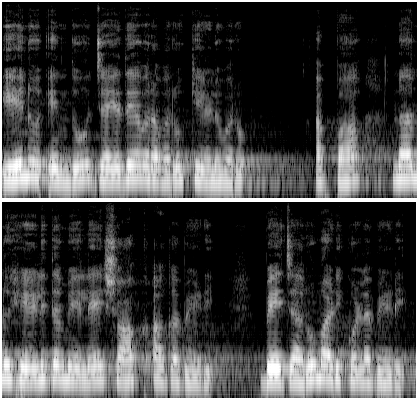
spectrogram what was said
ಏನು ಎಂದು ಜಯದೇವರವರು ಕೇಳುವರು. ಅಪ್ಪ, ನಾನು ಹೇಳಿದ ಮೇಲೆ ಶಾಕ್ ಆಗಬೇಡಿ, ಬೇಜಾರು ಮಾಡಿಕೊಳ್ಳಬೇಡಿ.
